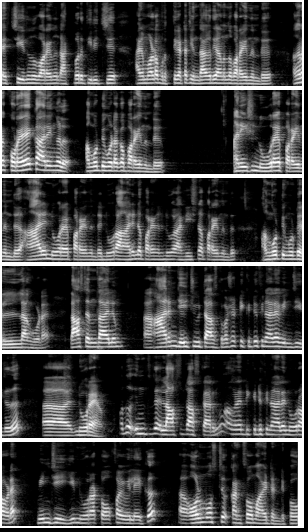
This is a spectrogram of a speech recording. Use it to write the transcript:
ടച്ച് ചെയ്തു എന്ന് പറയുന്നുണ്ട്. അക്ബർ തിരിച്ച് അനുമോളുടെ വൃത്തികെട്ട ചിന്താഗതിയാണെന്ന് പറയുന്നുണ്ട്. അങ്ങനെ കുറേ കാര്യങ്ങൾ അങ്ങോട്ടും ഇങ്ങോട്ടൊക്കെ പറയുന്നുണ്ട്. അനീഷ് നൂറെ പറയുന്നുണ്ട് ആര്യൻ നൂറെ പറയുന്നുണ്ട് നൂറ് ആര്യനെ പറയുന്നുണ്ട് നൂറ് അനീഷിനെ പറയുന്നുണ്ട്. അങ്ങോട്ടും ഇങ്ങോട്ടും എല്ലാം കൂടെ. ലാസ്റ്റ് എന്തായാലും ആര്യൻ ജയിച്ചു ഈ ടാസ്ക് പക്ഷേ ടിക്കറ്റ് ഫിനാലെ വിൻ ചെയ്തത് നൂറയാണ്. അത് ഇന്നത്തെ ലാസ്റ്റ് ടാസ്ക് ആയിരുന്നു. അങ്ങനെ ടിക്കറ്റ് ഫിനാലെ നൂറ് അവിടെ വിൻ ചെയ്യുകയും നൂറ ടോപ്പ് ഫൈവിലേക്ക് ഓൾമോസ്റ്റ് കൺഫേം ആയിട്ടുണ്ട്. ഇപ്പോൾ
